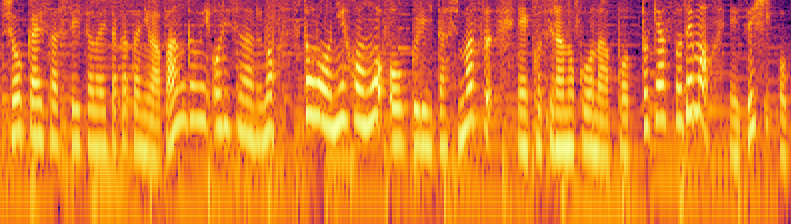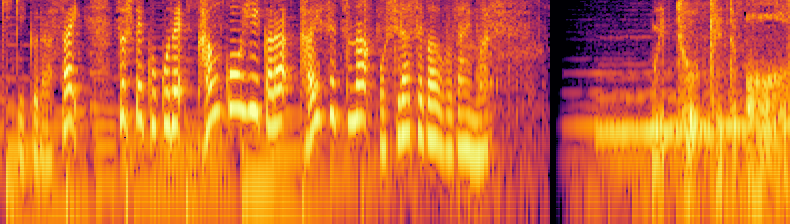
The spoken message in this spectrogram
紹介させていただいた方には番組オリジナルのストロー2本をお送りいたします、えーこちらのコーナーポッドキャストでも、えーぜひお聞きください。そしてここで缶コーヒーから大切なお知らせがございます。We took it all.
